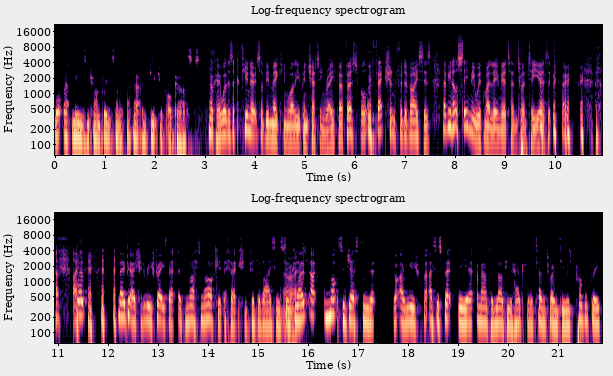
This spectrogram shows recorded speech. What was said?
what that means and try and bring some of that out in future podcasts. Okay, well, there's a few notes I've been making while you've been chatting, Rafe. Uh, first of all, affection for devices. Have you not seen me with my Lumia 10, 20 years ago? Well, maybe I should rephrase that as mass market affection for devices. So, right. I, I'm not suggesting that not unusual, but I suspect the uh, amount of love you had for the 1020 was probably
